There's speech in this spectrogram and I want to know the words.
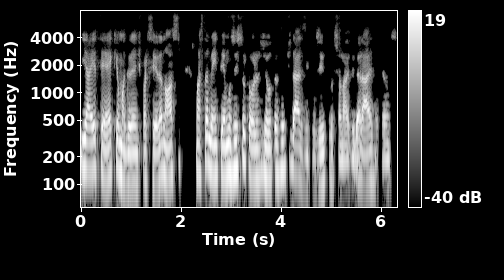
e a ETE, que é uma grande parceira nossa, mas também temos instrutores de outras entidades, inclusive profissionais liberais, temos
